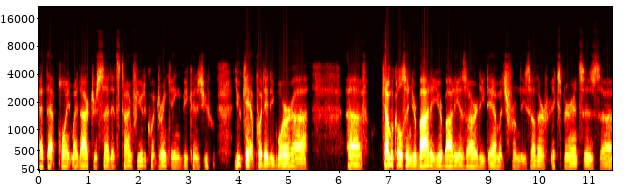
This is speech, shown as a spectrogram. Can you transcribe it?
at that point my doctor said it's time for you to quit drinking because you you can't put any more uh, uh, chemicals in your body. Your body is already damaged from these other experiences. Uh,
